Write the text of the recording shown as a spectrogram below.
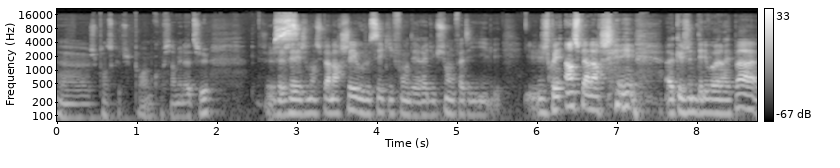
Euh, je pense que tu pourras me confirmer là-dessus. J'ai mon supermarché où je sais qu'ils font des réductions. En fait, je connais un supermarché euh, que je ne délivrerai pas.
